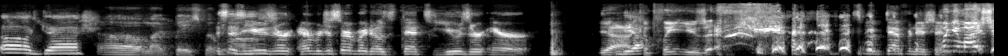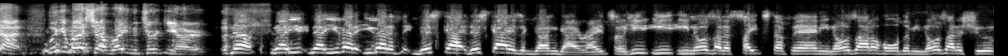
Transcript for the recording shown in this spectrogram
Oh gosh. Oh, my basement. This is walls. user ever just so everybody knows that's user error. Yeah, Yeah. complete user. Facebook definition. Look at my shot. Look at my shot right in the turkey heart. No, no, you no, you got to you got to think. This guy, this guy is a gun guy, right? So he he he knows how to sight stuff in. He knows how to hold them. He knows how to shoot,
